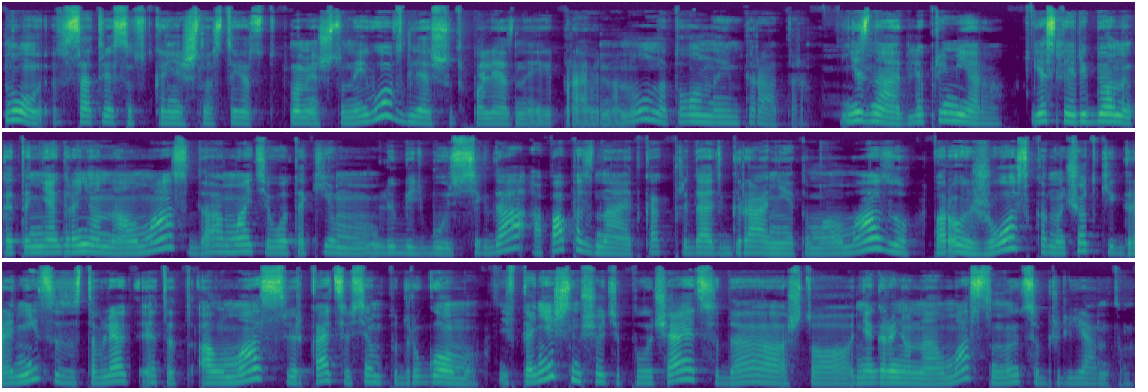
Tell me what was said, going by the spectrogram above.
Ну, соответственно, тут, конечно, остается тот момент, что на его взгляд что-то полезное и правильно, ну, на то он и император. Не знаю, для примера. Если ребенок это неограненный алмаз, да, мать его таким любить будет всегда, а папа знает, как придать грани этому алмазу, порой жестко, но четкие границы заставляют этот алмаз сверкать совсем по-другому. И в конечном счете получается, да, что неограненный алмаз становится бриллиантом.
